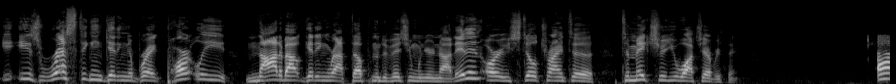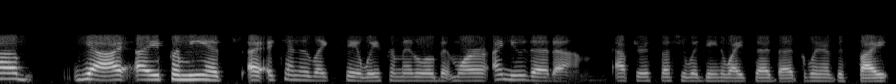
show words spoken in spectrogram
is resting and getting a break partly not about getting wrapped up in the division when you're not in it, or are you still trying to to make sure you watch everything? Um, yeah, I, I for me it's I, I tend to like stay away from it a little bit more. I knew that um, after especially what Dana White said that the winner of this fight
